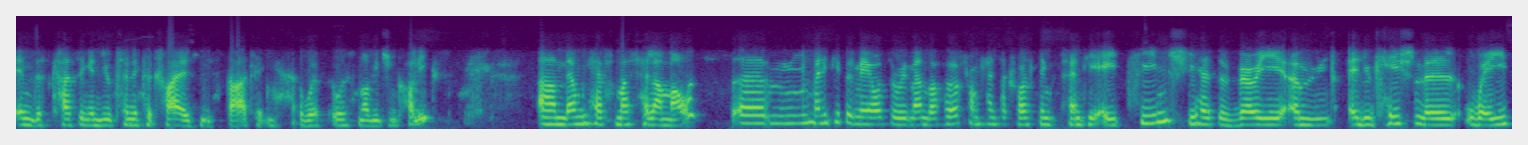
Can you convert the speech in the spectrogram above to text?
in discussing a new clinical trial he's starting with, with Norwegian colleagues. Um, then we have Marcella Maus, um, many people may also remember her from Cancer Crosslinks 2018. She has a very um, educational way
